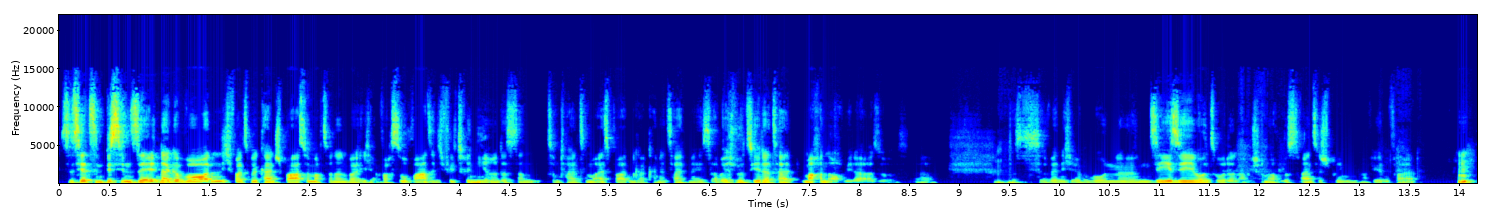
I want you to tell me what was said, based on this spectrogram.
Es ist jetzt ein bisschen seltener geworden, nicht weil es mir keinen Spaß mehr macht, sondern weil ich einfach so wahnsinnig viel trainiere, dass dann zum Teil zum Eisbaden gar keine Zeit mehr ist. Aber ich würde es jederzeit machen auch wieder. Also äh, mhm. das, wenn ich irgendwo einen See sehe und so, dann habe ich schon auch Lust reinzuspringen, auf jeden Fall. Hm?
